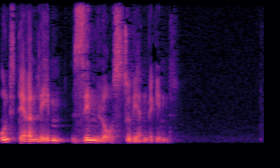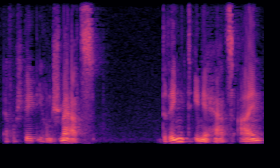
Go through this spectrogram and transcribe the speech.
und deren Leben sinnlos zu werden beginnt. Er versteht ihren Schmerz, dringt in ihr Herz ein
